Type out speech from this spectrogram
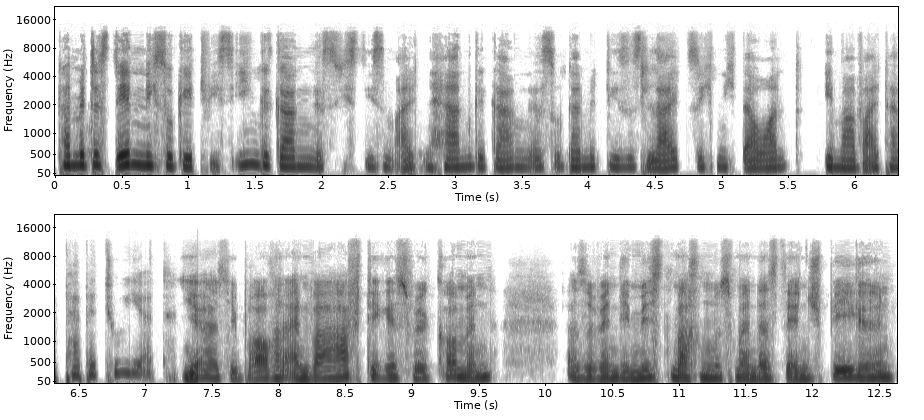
damit es denen nicht so geht, wie es ihnen gegangen ist, wie es diesem alten Herrn gegangen ist und damit dieses Leid sich nicht dauernd immer weiter perpetuiert. Ja, sie brauchen ein wahrhaftiges Willkommen also wenn die Mist machen, muss man das denen spiegeln.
